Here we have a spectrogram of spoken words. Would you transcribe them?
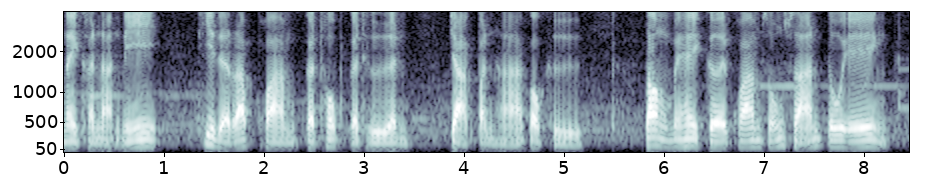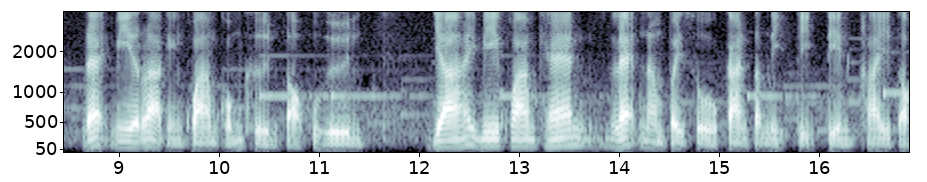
ในขณะนี้ที่ได้รับความกระทบกระเทือนจากปัญหาก็คือ ต้องไม่ให้เกิดความสงสารตัวเอง และมีรากแห่งความขมขื่นต่อผู้อื่น อย่าให้มีความแค้นและนำไปสู่การตำหนิติเตียนใครต่อ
